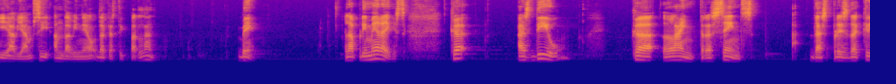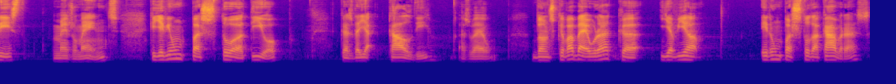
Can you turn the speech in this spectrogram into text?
i aviam si endevineu de què estic parlant. Bé, la primera és que es diu que l'any 300 després de Crist, més o menys, que hi havia un pastor etíop que es deia Caldi, es veu, doncs que va veure que hi havia... era un pastor de cabres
